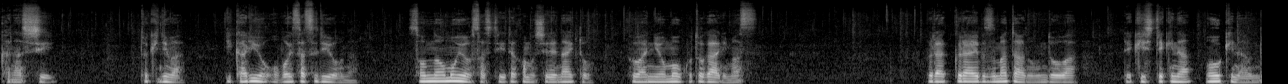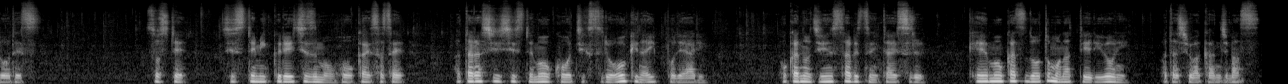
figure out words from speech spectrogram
悲しい時には怒りを覚えさせるようなそんな思いをさせていたかもしれないと不安に思うことがあります。ブラック・ライブズ・マターの運動は歴史的な大きな運動です。そしてシステミック・レイシズムを崩壊させ新しいシステムを構築する大きな一歩であり他の人種差別に対する啓蒙活動ともなっているように私は感じます。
